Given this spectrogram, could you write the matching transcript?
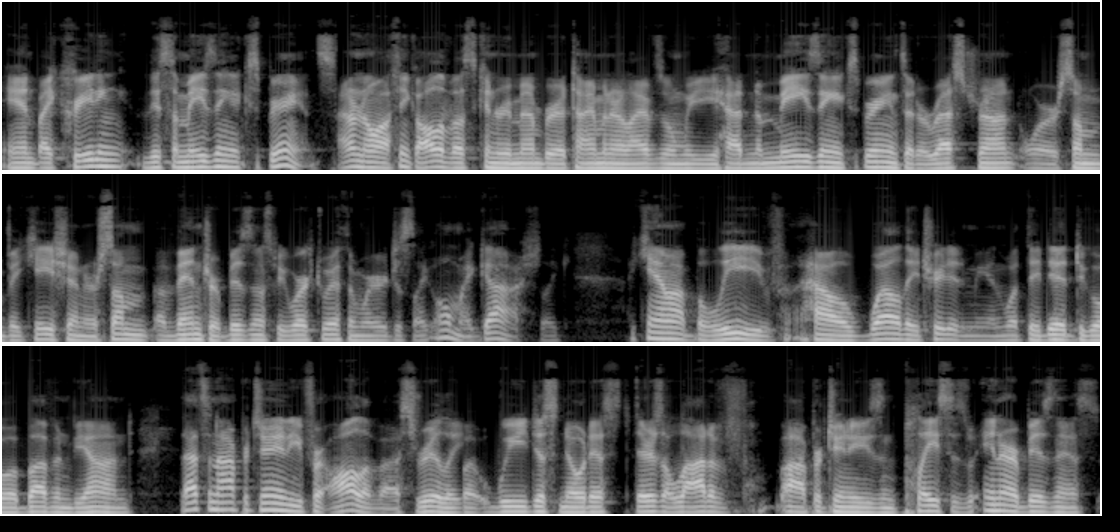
and by creating this amazing experience. I don't know, I think all of us can remember a time in our lives when we had an amazing experience at a restaurant or some vacation or some event or business we worked with, and we are just like, oh my gosh, like, I cannot believe how well they treated me and what they did to go above and beyond that's an opportunity for all of us, really. But we just noticed there's a lot of opportunities and places in our business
